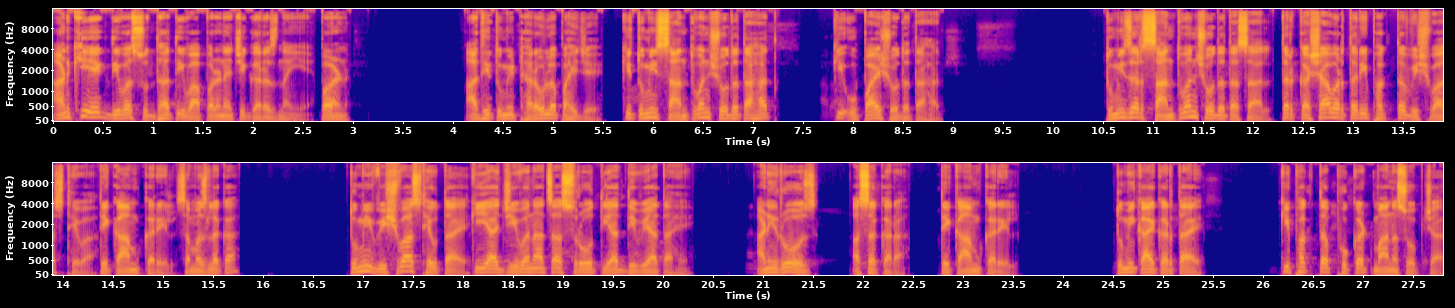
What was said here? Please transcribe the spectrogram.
आणखी एक दिवस सुद्धा ती वापरण्याची गरज नाहीये. पण आधी तुम्ही ठरवलं पाहिजे की तुम्ही सांत्वन शोधत आहात की उपाय शोधत आहात. तुम्ही जर सांत्वन शोधत असाल तर कशावर तरी फक्त विश्वास ठेवा. ते काम करेल. समजलं का? तुम्ही विश्वास ठेवताय की या जीवनाचा स्रोत या दिव्यात आहे. आणि रोज असं करा. ते काम करेल. तुम्ही काय करताय? की फक्त फुकट मानसोपचार.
